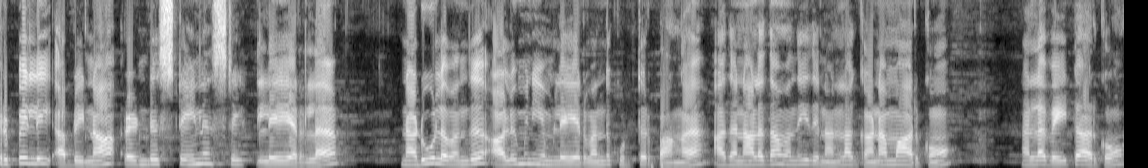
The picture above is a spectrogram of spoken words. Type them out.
ட்ரிப்பிளி அப்படின்னா ரெண்டு ஸ்டெயின்லெஸ் ஸ்டீல் லேயரில் நடுவில் வந்து அலுமினியம் லேயர் வந்து கொடுத்துருப்பாங்க. அதனால தான் வந்து இது நல்லா கனமாக இருக்கும். நல்லா வெயிட்டாக இருக்கும்.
